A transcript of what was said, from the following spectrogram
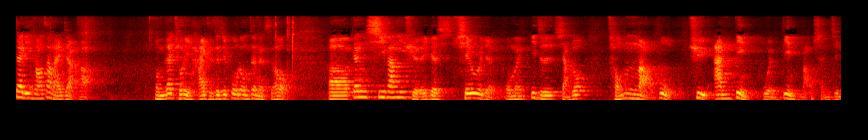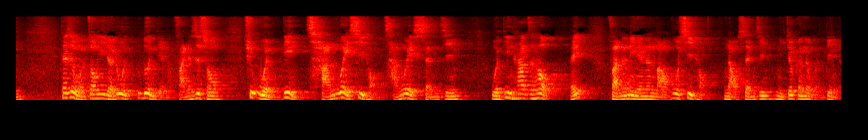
在临床上来讲，哈，我们在处理孩子这些过动症的时候，呃，跟西方医学的一个切入点，我们一直想说，从脑部去安定、稳定脑神经。但是我们中医的论论点，反而是说去稳定肠胃系统、肠胃神经，稳定它之后，哎，反而你的脑部系统、脑神经你就跟着稳定了。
